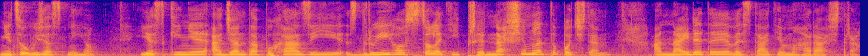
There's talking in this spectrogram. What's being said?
něco úžasného. Jeskyně Ajanta pochází z druhého století před naším letopočtem a najdete je ve státě Maharashtra.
